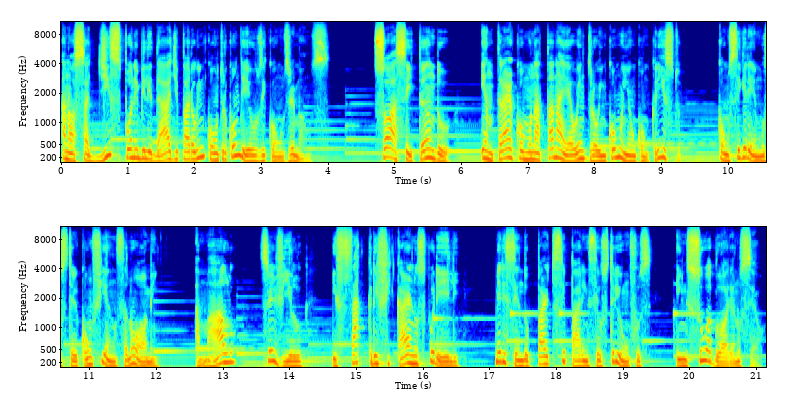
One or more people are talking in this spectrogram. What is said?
à nossa disponibilidade para o encontro com Deus e com os irmãos. Só aceitando entrar como Natanael entrou em comunhão com Cristo, conseguiremos ter confiança no homem, amá-lo, servi-lo e sacrificar-nos por ele, merecendo participar em seus triunfos em sua glória no céu.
